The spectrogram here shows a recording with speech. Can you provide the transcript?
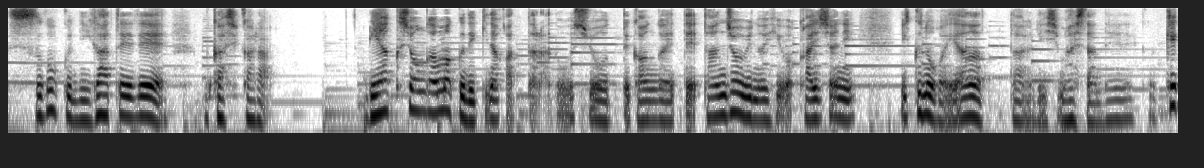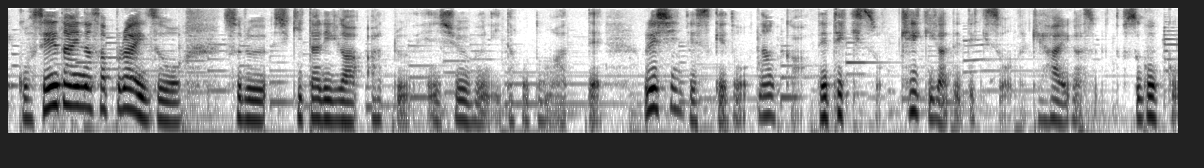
すごく苦手で昔から。リアクションがうまくできなかったらどうしようって考えて誕生日の日は会社に行くのが嫌だったりしましたね。結構盛大なサプライズをするしきたりがある編集部にいたこともあって嬉しいんですけどなんか出てきそう。ケーキが出てきそうな気配がするとすごく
